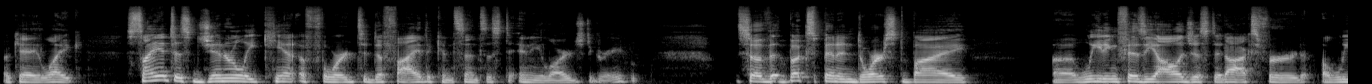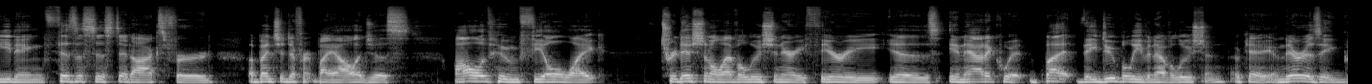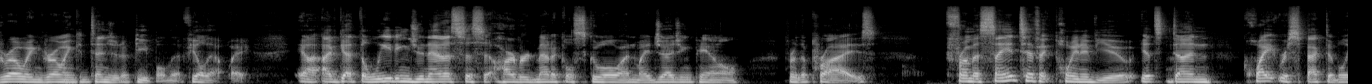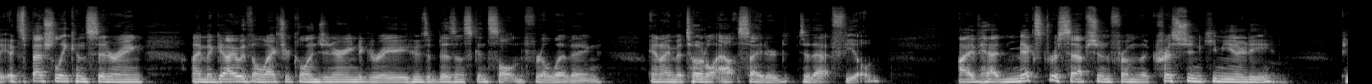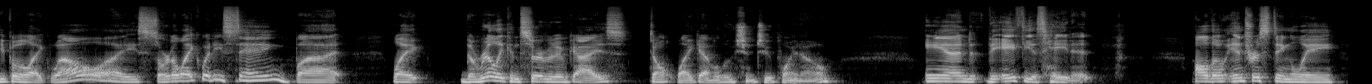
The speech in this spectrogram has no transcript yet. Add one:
Okay. Like scientists generally can't afford to defy the consensus to any large degree. So the book's been endorsed by a leading physiologist at Oxford, a leading physicist at Oxford, a bunch of different biologists, all of whom feel like traditional evolutionary theory is inadequate, but they do believe in evolution. Okay. And there is a growing, growing contingent of people that feel that way. Uh, I've got the leading geneticists at Harvard Medical School on my judging panel for the prize. From a scientific point of view, it's done quite respectably, especially considering I'm a guy with an electrical engineering degree who's a business consultant for a living, and I'm a total outsider to that field. I've had mixed reception from the Christian community. People like, well, I sort of like what he's saying, but like the really conservative guys don't like evolution 2.0. And the atheists hate it. Although, interestingly,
